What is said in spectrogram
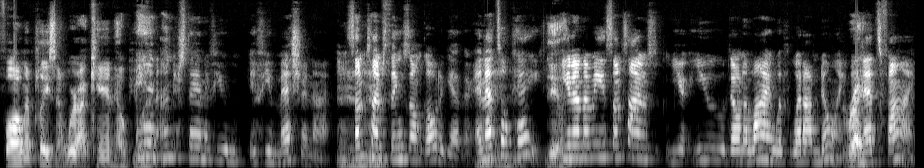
fall in place and where I can help you. And understand if you if you mesh or not. Mm-hmm. Sometimes things don't go together, and that's mm-hmm. okay. Yeah. You know what I mean? Sometimes you you don't align with what I'm doing, right. and that's fine.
